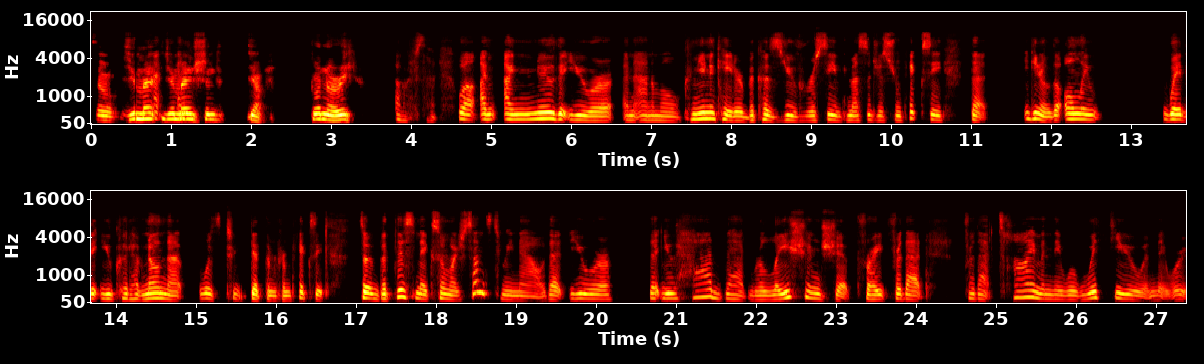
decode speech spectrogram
So you ma- you mentioned, yeah, go Nuri. Oh, well, I I knew that you were an animal communicator because you've received messages from Pixie that you know the only way that you could have known that was to get them from Pixie. So, but this makes so much sense to me now that you were that you had that relationship, right, for that for that time and they were with you and they were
